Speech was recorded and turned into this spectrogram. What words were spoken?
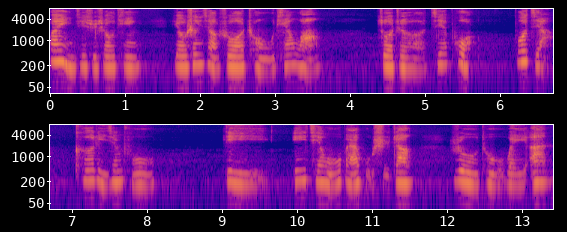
欢迎继续收听有声小说《宠物天王》，作者：揭破，播讲：颗粒音符，第一千五百五十章：入土为安。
